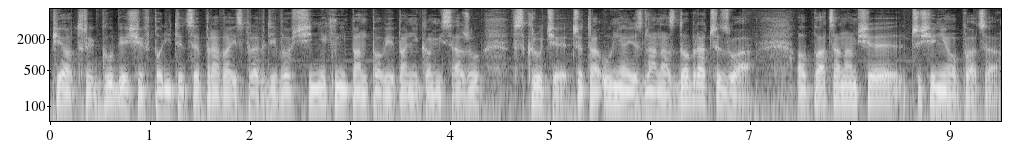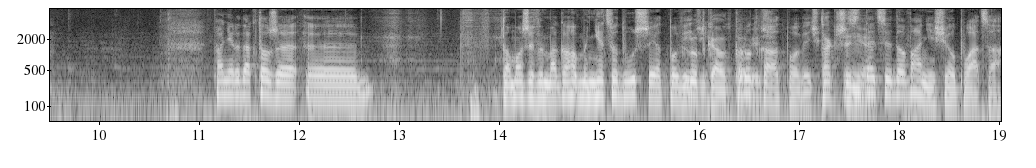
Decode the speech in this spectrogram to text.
Piotr, gubię się w polityce Prawa i Sprawiedliwości. Niech mi pan powie, panie komisarzu, w skrócie, czy ta Unia jest dla nas dobra czy zła? Opłaca nam się, czy się nie opłaca? Panie redaktorze, y, to może wymagałoby nieco dłuższej odpowiedzi. Krótka odpowiedź. Krótka odpowiedź. Tak czy nie? Zdecydowanie się opłaca.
